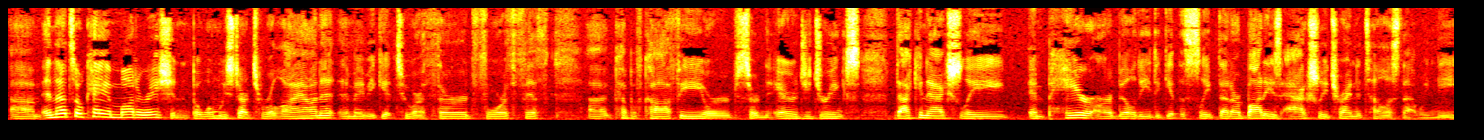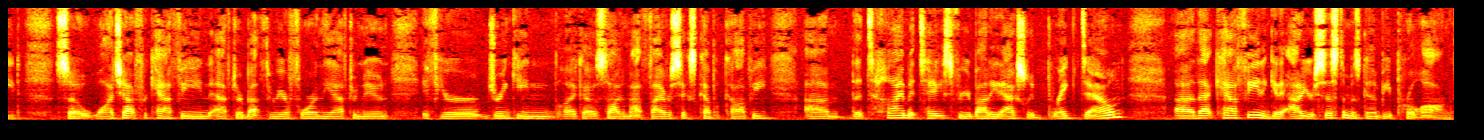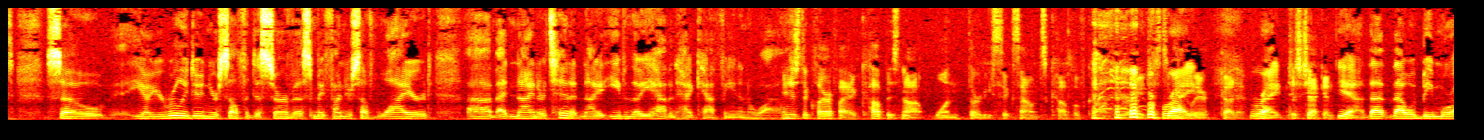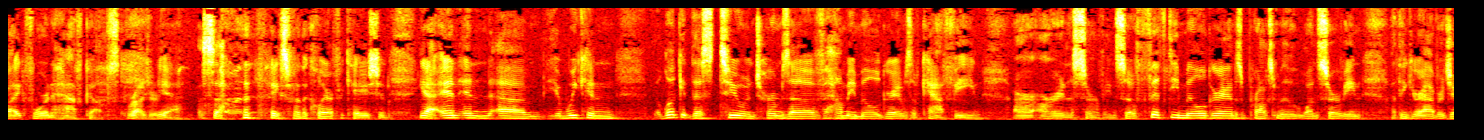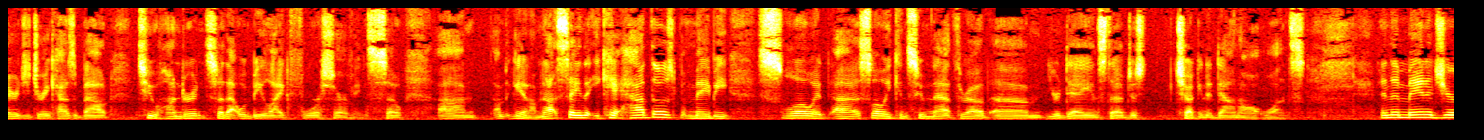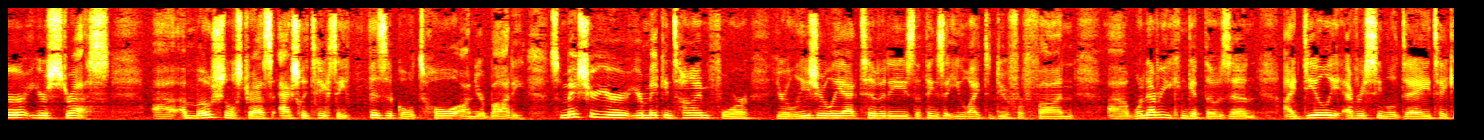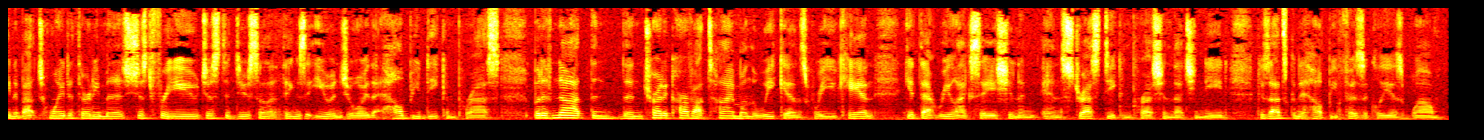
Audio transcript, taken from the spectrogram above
Um, and that's okay in moderation, but when we start to rely on it and maybe get to our third, fourth, fifth cup of coffee or certain energy drinks, that can actually impair our ability to get the sleep that our body is actually trying to tell us that we need. So watch out for caffeine after about three or four in the afternoon. If you're drinking, like I was talking about, five or six cup of coffee, um, the time it takes for your body to actually break down uh, that caffeine and get it out of your system is going to be prolonged. So, you know, you're really doing yourself a disservice. You may find yourself wired um, at 9 or 10 at night, even though you haven't had caffeine in a while. And just to clarify, a cup is not one 36 ounce cup of coffee, right? Just to Right. be clear. Got it. Right. Just checking. Yeah, that that would be more like four and a half cups. Roger. Yeah. So thanks for the clarification. Yeah, and and um, we can look at this too in terms of how many milligrams of caffeine are, are in a serving. So 50 milligrams, approximately one serving. I think your average energy drink has about 200, so that would be like four servings. So um, again, I'm not saying that you can't have those, but maybe slow it, uh, slowly consume that throughout um, your day instead of just chugging it down all at once and then manage your your stress. Uh, emotional stress actually takes a physical toll on your body. So make sure you're you're making time for your leisurely activities, the things that you like to do for fun. Uh, whenever you can get those in, ideally every single day, taking about 20 to 30 minutes just for you, just to do some of the things that you enjoy that help you decompress. But if not, then then try to carve out time on the weekends where you can get that relaxation and, and stress decompression that you need, because that's going to help you physically as well.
